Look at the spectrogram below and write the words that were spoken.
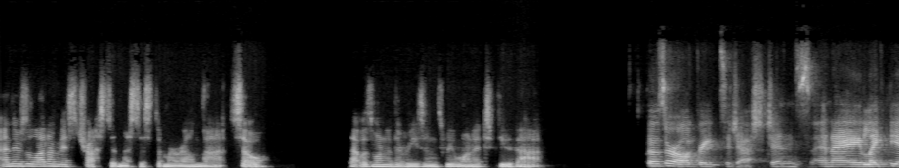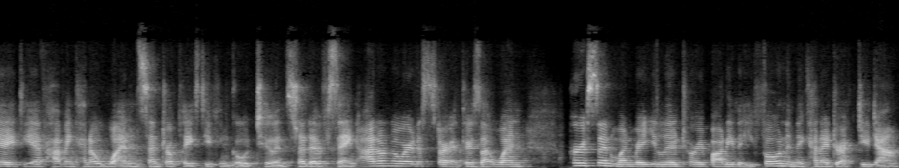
And there's a lot of mistrust in the system around that. So that was one of the reasons we wanted to do that. Those are all great suggestions. And I like the idea of having kind of one central place you can go to instead of saying, I don't know where to start. There's that one person, one regulatory body that you phone and they kind of direct you down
